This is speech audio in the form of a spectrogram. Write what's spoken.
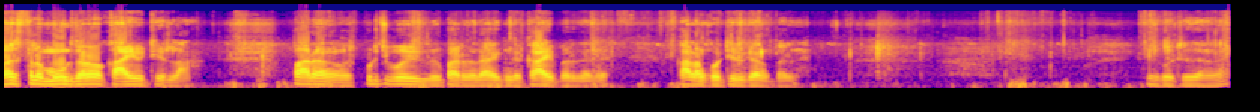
வருஷத்தில் மூணு தடவை காய் வெட்டிடலாம். பாருங்கள் பிடிச்சி போயிருக்குது பாருங்கள் இங்கே காய் பாருங்க அது. களம் கொட்டியிருக்காங்க பாருங்கள் இது கொட்டியிருக்காங்க.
